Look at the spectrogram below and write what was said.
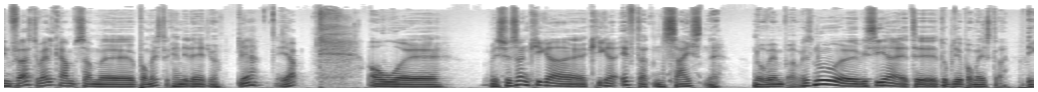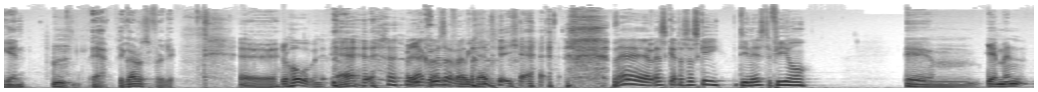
Din første valgkamp som øh, borgmesterkandidat jo. Ja. Ja. Og øh, hvis vi sådan kigger, kigger efter den 16. november, hvis nu øh, vi siger, at øh, du bliver borgmester igen. Mm. Ja, det gør du selvfølgelig. Øh, Det håber vi. ja, vi gør krydser, det hvad vi kan. ja. hvad, hvad skal der så ske de næste fire år? Øhm, jamen,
